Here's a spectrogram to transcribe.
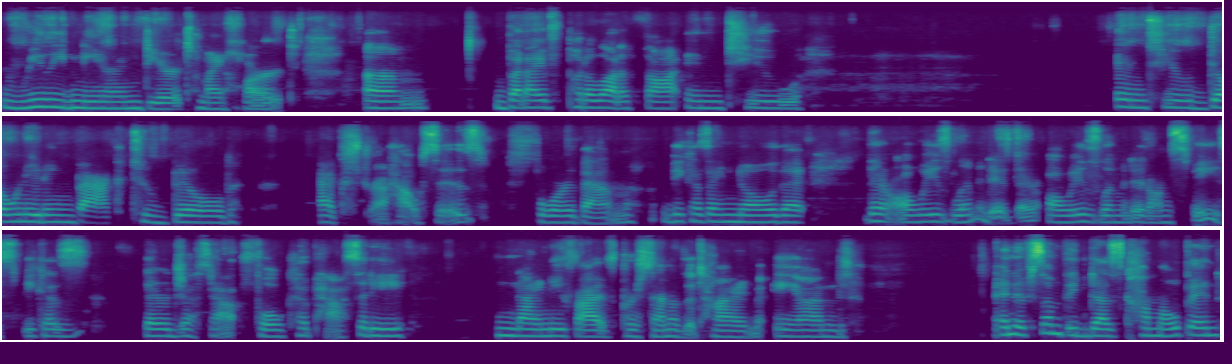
really near and dear to my heart. Um but I've put a lot of thought into into donating back to build extra houses for them because I know that they're always limited. They're always limited on space because they're just at full capacity 95% of the time and and if something does come open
